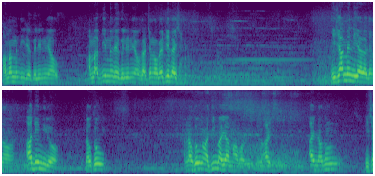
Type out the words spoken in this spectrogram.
ဘာမှမသိတဲ့ကလေးနှစ်ယောက် အမအပြစ်မဲ့တဲ့ကလေးနှစ်ယောက်သာကျွန်တော်ပဲဖြစ်လိုက်ရှင်ဒီချမဲ့နေရတော့ကျွန်တော်အတင်းပြီးတော့နောက်ဆုံးနောက်ဆုံးတော့ကြီးမှရမှာပါဘူးကျွန်တော်အဲအဲနောက်ဆုံးဒီချ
